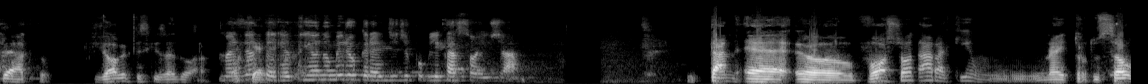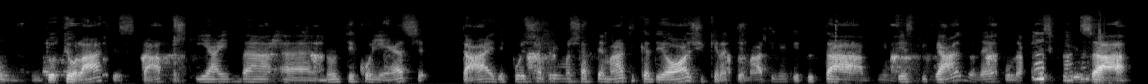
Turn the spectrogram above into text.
Certo. Jovem pesquisadora. Mas okay. eu tenho, eu tenho um número grande de publicações já. Tá, é, eu vou só dar aqui um, uma introdução do teu lápis, tá? Porque ainda uh, não te conhece tá? E depois abrimos a temática de hoje, que é a temática que tu está investigando, né, com uma pesquisa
